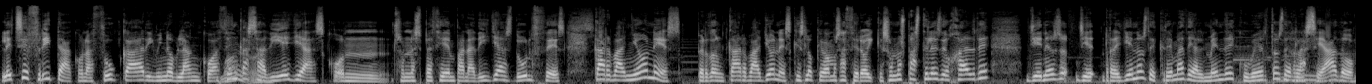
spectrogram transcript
leche frita con azúcar y vino blanco. Hacen casadiellas, con, son una especie de empanadillas dulces. Carbañones, perdón, carballones, que es lo que vamos a hacer hoy, que son los pasteles de hojaldre llenos, lle- rellenos de crema de almendra y cubiertos de glaseado.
